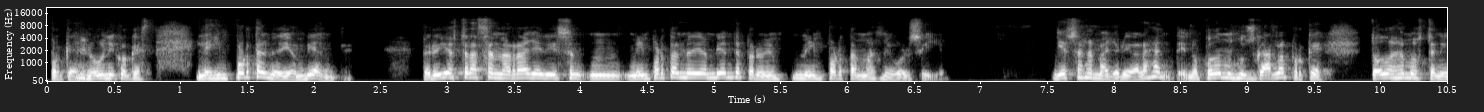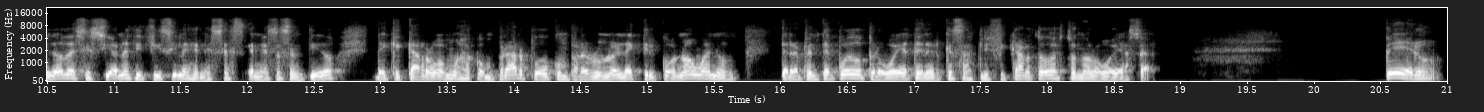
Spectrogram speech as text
Porque es lo único que les importa el medio ambiente. Pero ellos trazan la raya y dicen, mm, me importa el medio ambiente, pero me importa más mi bolsillo. Y esa es la mayoría de la gente. Y no podemos juzgarla porque todos hemos tenido decisiones difíciles en ese, en ese sentido de qué carro vamos a comprar. ¿Puedo comprar uno eléctrico o no? Bueno, de repente puedo, pero voy a tener que sacrificar todo esto, no lo voy a hacer. Pero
